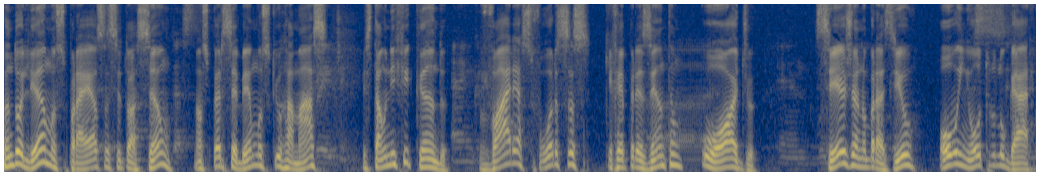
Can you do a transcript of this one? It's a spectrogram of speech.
quando olhamos para essa situação, nós percebemos que o Hamas está unificando várias forças que representam o ódio, seja no Brasil ou em outro lugar.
